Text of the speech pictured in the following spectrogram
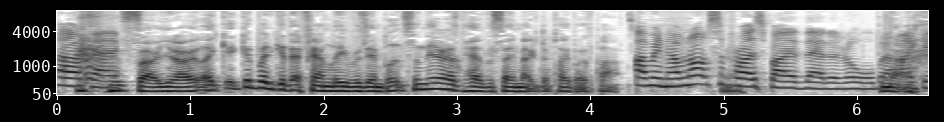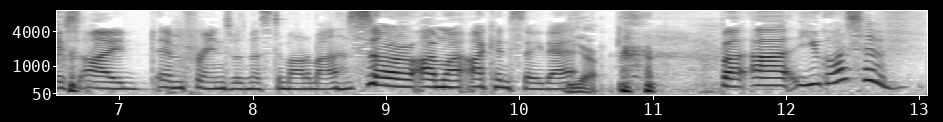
Okay. So you know, like a good way to get that family resemblance in there is to have the same actor play both parts. I mean, I'm not surprised by that at all, but No. I guess I am friends with Mr. Martimer, so I'm like, I can see that. Yeah. But uh, you guys have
